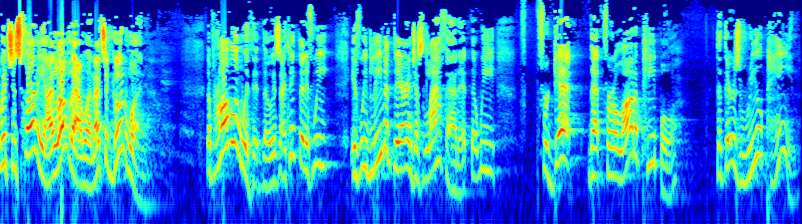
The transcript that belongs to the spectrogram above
which is funny. I love that one. That's a good one. The problem with it, though, is I think that if we if we leave it there and just laugh at it, that we forget that for a lot of people, that there's real pain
